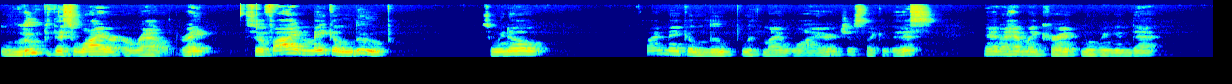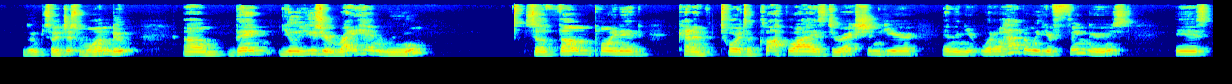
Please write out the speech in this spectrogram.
loop this wire around, right? So if I make a loop, so we know if I make a loop with my wire just like this, and I have my current moving in that loop, so just one loop, um, then you'll use your right hand rule. So thumb pointed kind of towards a clockwise direction here, and then what will happen with your fingers is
